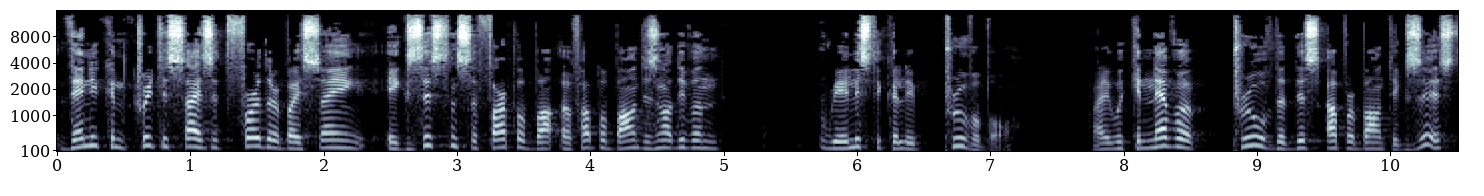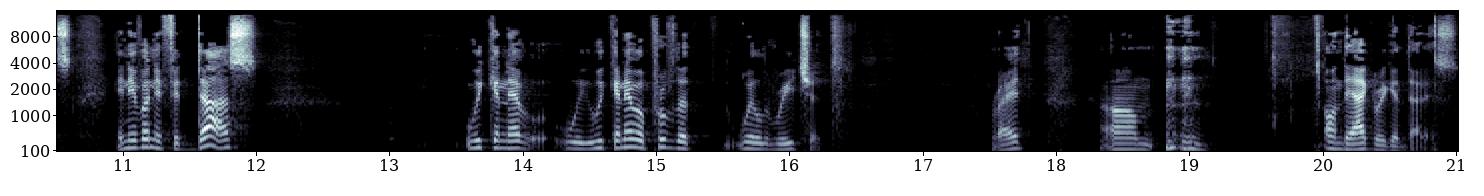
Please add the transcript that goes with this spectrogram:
then you can criticize it further by saying existence of upper, of upper bound is not even realistically provable. Right? We can never prove that this upper bound exists, and even if it does, we can never we, we can never prove that we'll reach it. Right? Um, on the aggregate, that is.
